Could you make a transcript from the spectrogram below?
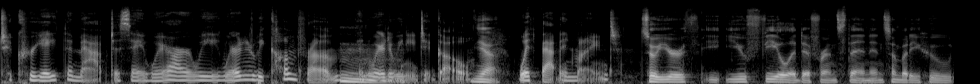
to create the map to say where are we, where did we come from, and where do we need to go. Mm. Yeah. With that in mind. So you're th- you feel a difference then in somebody who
